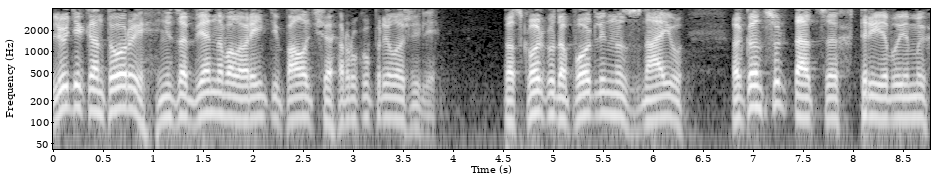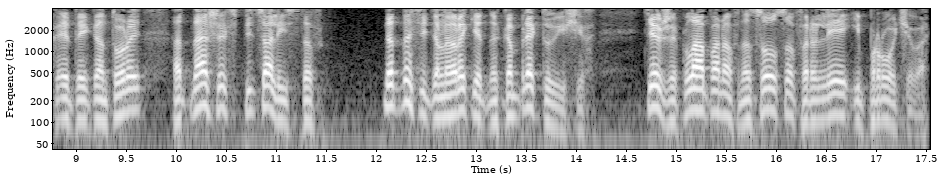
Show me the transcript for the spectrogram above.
люди конторы незабвенного Лаврентия Павловича руку приложили. Поскольку доподлинно знаю о консультациях, требуемых этой конторой от наших специалистов, относительно ракетных комплектующих, тех же клапанов, насосов, реле и прочего.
